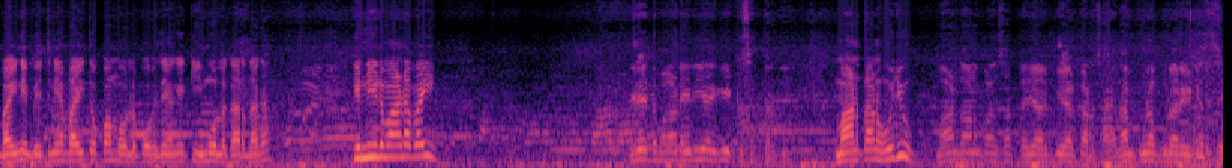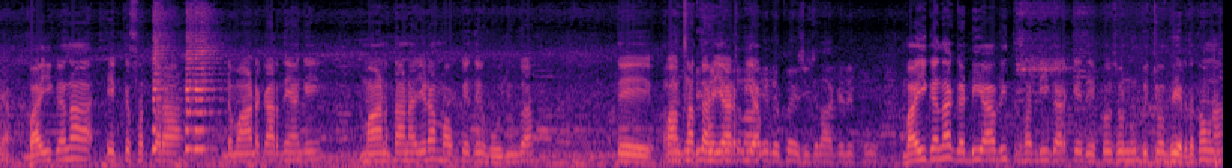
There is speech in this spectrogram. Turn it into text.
ਬਾਈ ਨੇ ਵੇਚਣੀ ਆ ਬਾਈ ਤੋਂ ਆਪਾਂ ਮੁੱਲ ਪੁੱਛਦੇ ਆਂਗੇ ਕੀ ਮੁੱਲ ਕਰਦਾਗਾ। ਕਿੰਨੀ ਡਿਮਾਂਡ ਆ ਬਾਈ? ਵੀਰੇ ਡਿਮਾਂਡ ਇਹਦੀ ਹੈਗੀ 170 ਦੀ। ਮਾਨਤਾਨ ਹੋ ਜੂ? ਮਾਨਦਾਨ 5-7000 ਰੁਪਇਆ ਘੱਟ ਸਕਦਾ ਪੂਰਾ ਪੂਰਾ ਰੇਟ ਦੱਸਿਆ ਬਾਈ ਕਹਿੰਦਾ 170 ਆ ਡਿਮਾਂਡ ਕਰ ਦਿਆਂਗੇ। ਮਾਨਤਾਨ ਆ ਜਿਹੜਾ ਮੌਕੇ ਤੇ ਹੋ ਜੂਗਾ। ਤੇ 5-7000 ਚਲਾ ਕੇ ਰੁਪਿਆ ਦੇਖੋ ਏਸੀ ਚਲਾ ਕੇ ਦੇਖੋ। ਬਾਈ ਕਹਿੰਦਾ ਗੱਡੀ ਆਪਦੀ ਤਸੱਲੀ ਕਰਕੇ ਦੇਖੋ ਤੁਹਾਨੂੰ ਵਿੱਚੋਂ ਫੇਰ ਦਿਖਾਉਣਾ।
